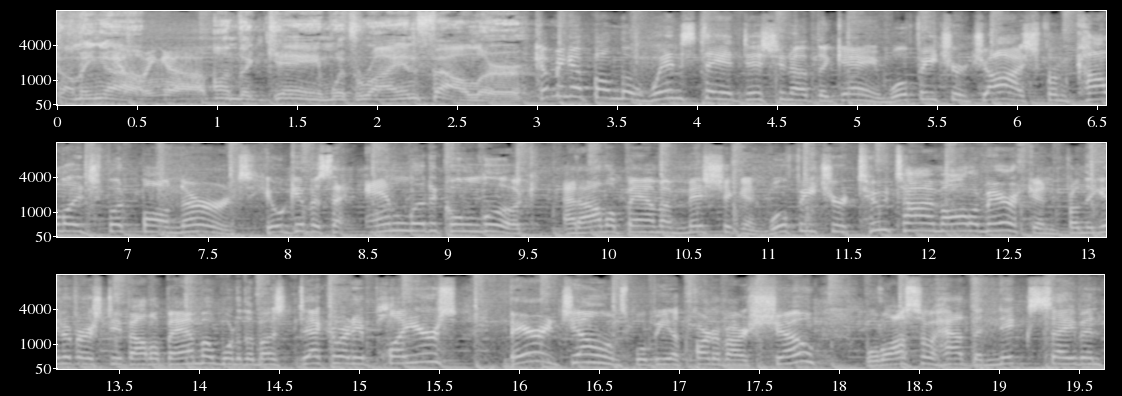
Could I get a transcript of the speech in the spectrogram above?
Coming up, on the game with Ryan Fowler. Coming up on the Wednesday edition of the game, we'll feature Josh from College Football Nerds. He'll give us an analytical look at Alabama, Michigan. We'll feature two time All American from the University of Alabama, one of the most decorated players. Barrett Jones will be a part of our show. We'll also have the Nick Saban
